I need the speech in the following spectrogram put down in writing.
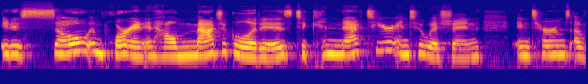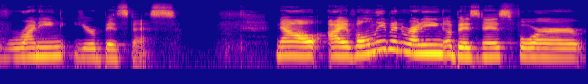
it is so important and how magical it is to connect to your intuition in terms of running your business. Now, I've only been running a business for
